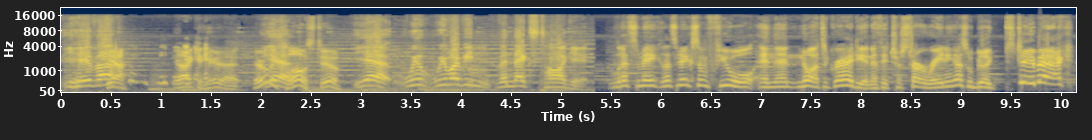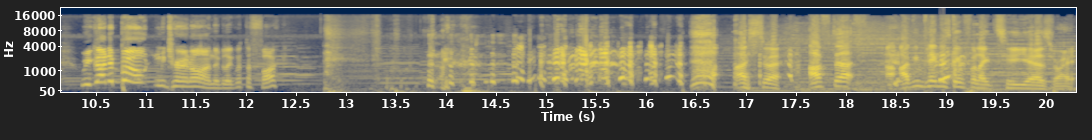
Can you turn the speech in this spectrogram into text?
You hear that? Yeah, yeah, I can hear that. They're really Yeah. close too. Yeah, we, we might be the next target. Let's make let's make some fuel, and then no, that's a great idea. And if they tr- start raiding us, we'll be like, "Stay back! We got a boat!" And we turn it on. They'll be like, "What the fuck?" I swear, after I- I've been playing this game for like two years, right?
